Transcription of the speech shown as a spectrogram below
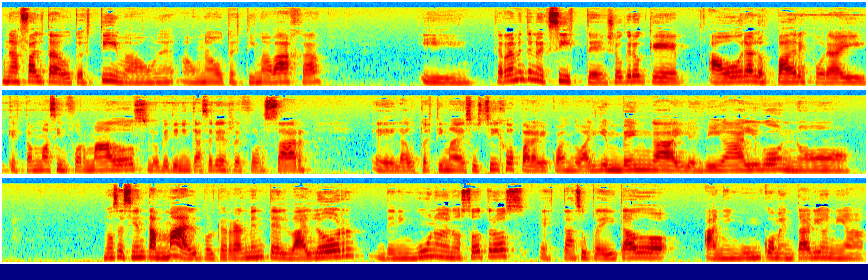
una falta de autoestima, una, una autoestima baja y que realmente no existe. Yo creo que ahora los padres por ahí que están más informados lo que tienen que hacer es reforzar eh, la autoestima de sus hijos para que cuando alguien venga y les diga algo no, no se sientan mal, porque realmente el valor de ninguno de nosotros está supeditado a ningún comentario ni a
